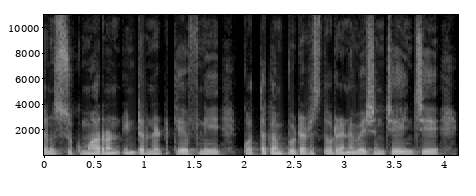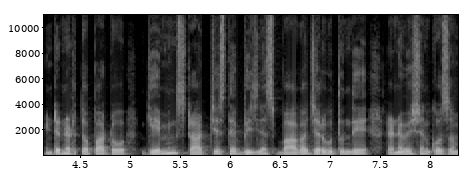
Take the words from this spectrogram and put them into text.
తను సుకుమారన్ ఇంటర్నెట్ కేఫ్ని కొత్త కంప్యూటర్స్తో రెనోవేషన్ చేయించి ఇంటర్నెట్తో పాటు గేమింగ్ స్టార్ట్ చేస్తే బిజినెస్ బాగా జరుగుతుంది. రెనోవేషన్ కోసం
